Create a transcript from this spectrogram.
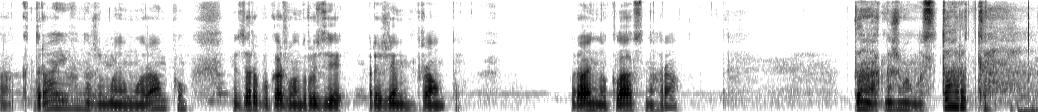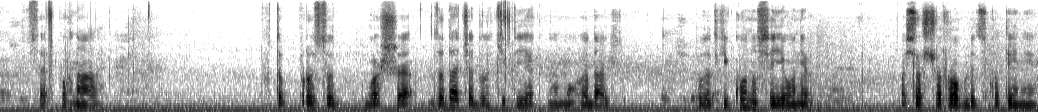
Так, драйв, нажимаємо рампу. І зараз покажу вам, друзі, режим рампи. Реально класна гра. Так, нажимаємо старт. Все, погнали. Тобто просто ваша задача долетіти як намога далі. Тут такі конуси є, вони ось що роблять скотини.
